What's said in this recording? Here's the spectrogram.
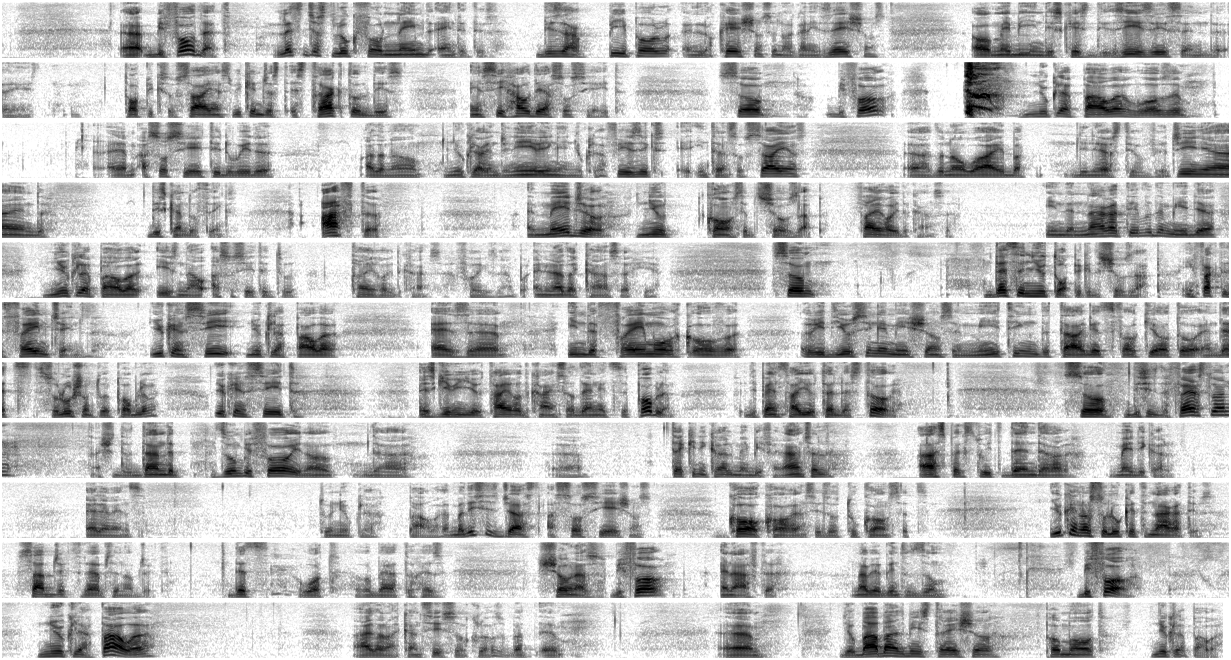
Uh, before that, let's just look for named entities. These are people and locations and organizations, or maybe in this case diseases and uh, topics of science. We can just extract all this and see how they associate. So before, nuclear power was uh, um, associated with, uh, I don't know, nuclear engineering and nuclear physics in terms of science. Uh, I don't know why, but the University of Virginia and these kind of things. After a major new concept shows up, thyroid cancer. In the narrative of the media, nuclear power is now associated to thyroid cancer, for example, and another cancer here. So that's a new topic that shows up. In fact, the frame changed. You can see nuclear power as uh, in the framework of reducing emissions and meeting the targets for Kyoto, and that's the solution to a problem. You can see it as giving you thyroid cancer, then it's a problem. It depends how you tell the story. So this is the first one. I should have done the Zoom before, you know, there are uh, technical, maybe financial aspects to it, then there are medical elements to nuclear power. But this is just associations, co-occurrences of two concepts. You can also look at narratives, subject, verbs, and object. That's what Roberto has shown us before and after. Now we're going to zoom. Before, nuclear power, I don't know, I can't see so close, but um, um, the Obama administration promote nuclear power,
